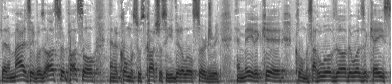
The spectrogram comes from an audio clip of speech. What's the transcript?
that a marzev was usher puzzle and a kulmis was kosher, so he did a little surgery and made a ke kulmis. Ahu of the, there was a case,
